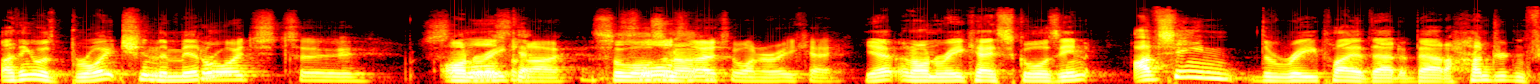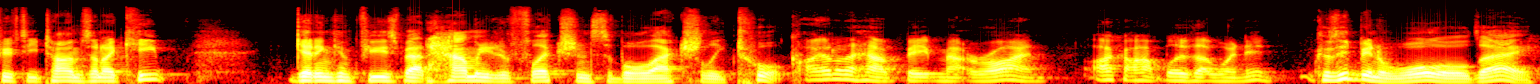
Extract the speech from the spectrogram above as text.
I think it was Broich in the middle. Broich to Henrique. Solorzano to Henrique. Yep, and Henrique scores in. I've seen the replay of that about 150 times, and I keep getting confused about how many deflections the ball actually took I don't know how it beat Matt Ryan. I can't believe that went in. because he'd been a wall all day.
